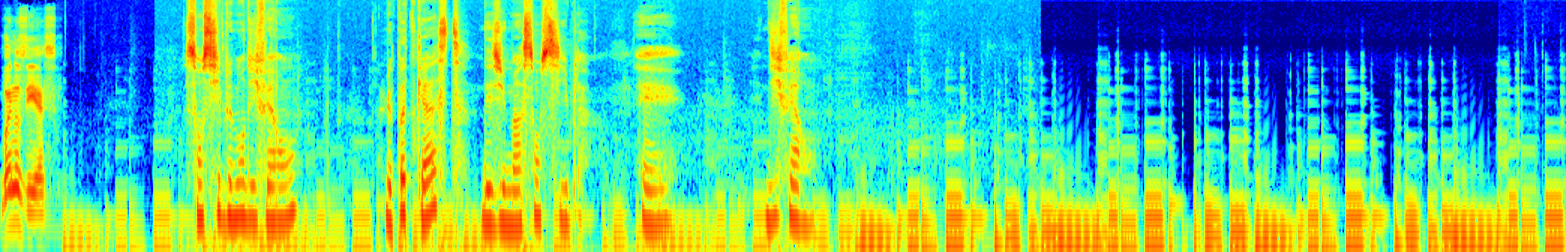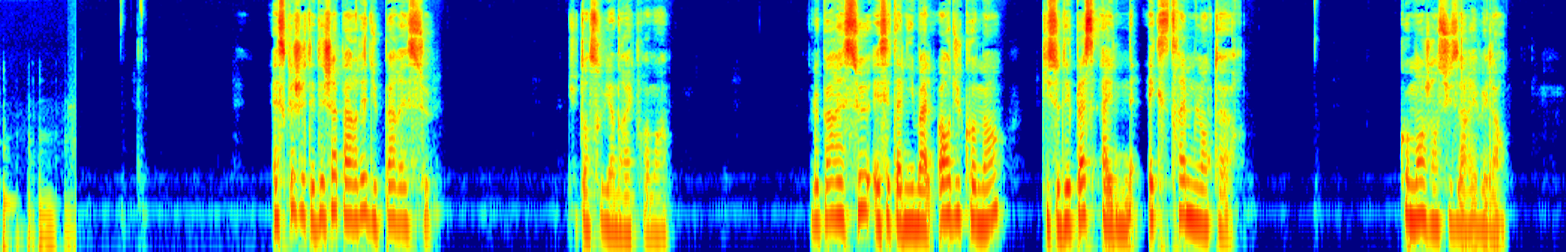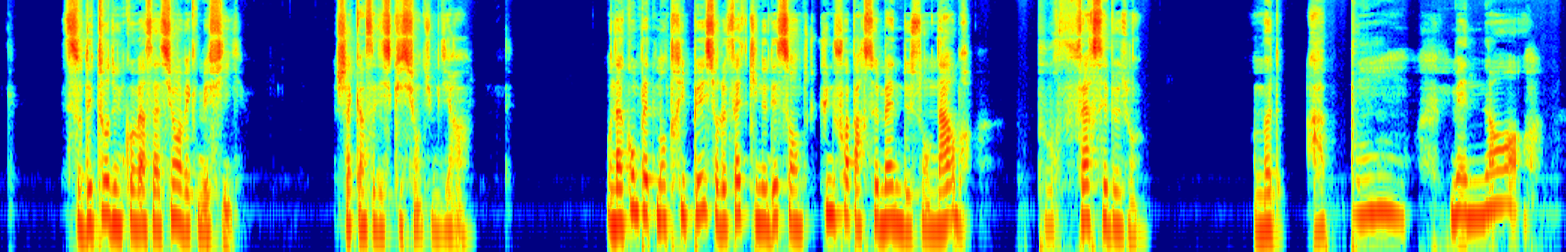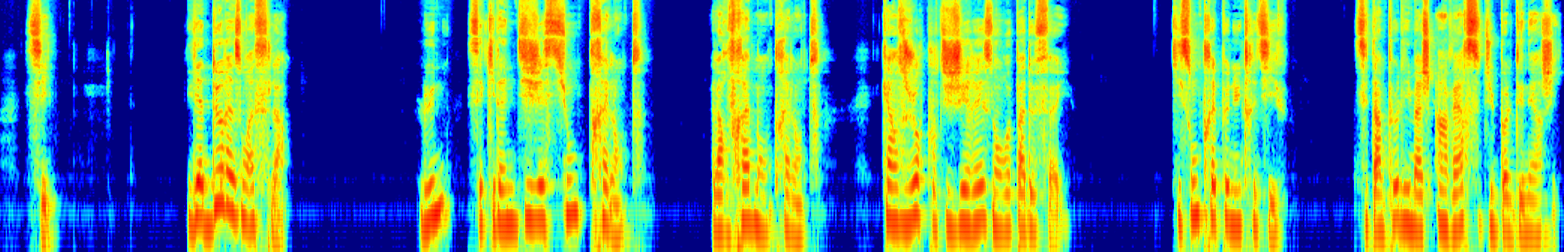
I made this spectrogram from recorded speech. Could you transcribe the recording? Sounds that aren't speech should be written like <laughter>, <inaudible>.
Buenos días. Sensiblement différent, le podcast des humains sensibles est différent. Est-ce que je t'ai déjà parlé du paresseux? Tu t'en souviendras, crois-moi. Le paresseux est cet animal hors du commun qui se déplace à une extrême lenteur. Comment j'en suis arrivé là? C'est au détour d'une conversation avec mes filles. Chacun ses discussions, tu me diras. On a complètement tripé sur le fait qu'il ne descende qu'une fois par semaine de son arbre pour faire ses besoins. En mode Ah bon? Mais non Si. Il y a deux raisons à cela. L'une, c'est qu'il a une digestion très lente. Alors vraiment très lente. 15 jours pour digérer son repas de feuilles, qui sont très peu nutritives. C'est un peu l'image inverse du bol d'énergie.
